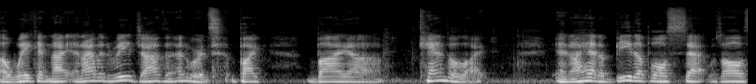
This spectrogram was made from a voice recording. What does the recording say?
awake at night. And I would read Jonathan Edwards by by uh, candlelight and I had a beat up old set. Was all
